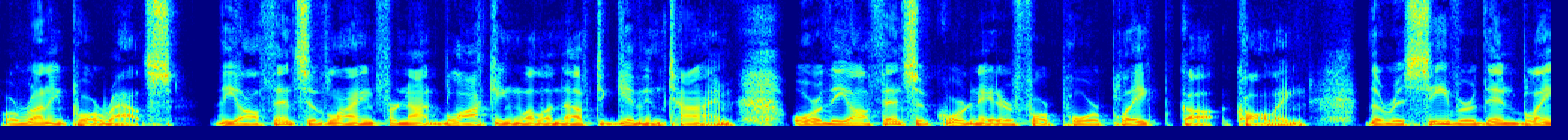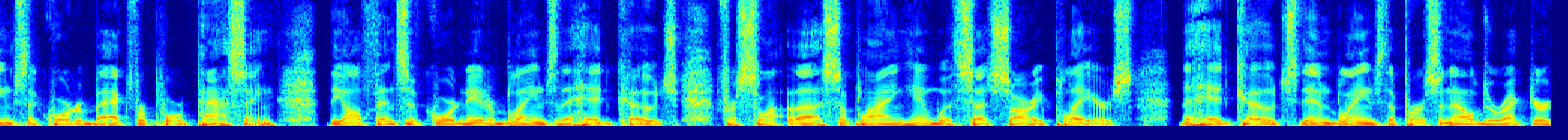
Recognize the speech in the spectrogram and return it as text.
or running poor routes the offensive line for not blocking well enough to give him time, or the offensive coordinator for poor play call- calling. The receiver then blames the quarterback for poor passing. The offensive coordinator blames the head coach for sl- uh, supplying him with such sorry players. The head coach then blames the personnel director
